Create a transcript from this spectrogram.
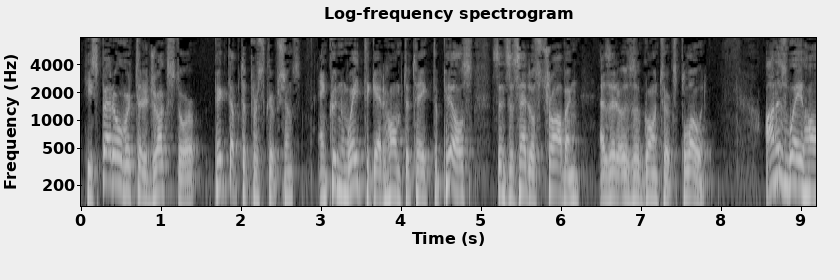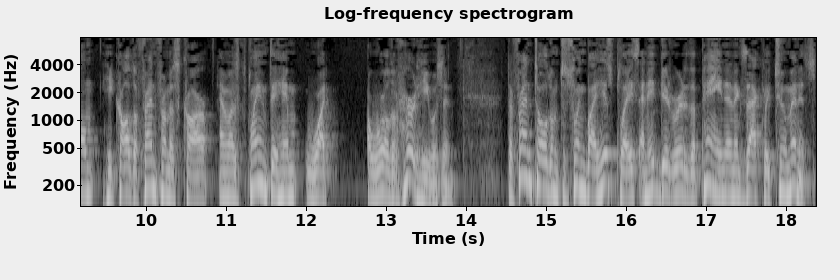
He sped over to the drugstore, picked up the prescriptions, and couldn't wait to get home to take the pills since his head was throbbing as if it was going to explode. On his way home, he called a friend from his car and was explaining to him what a world of hurt he was in. The friend told him to swing by his place and he'd get rid of the pain in exactly two minutes.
